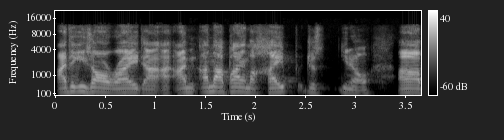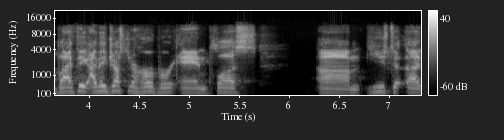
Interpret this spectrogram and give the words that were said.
I think he's all right. I, am I'm, I'm not buying the hype, just you know. Uh, but I think I think Justin Herbert and plus, um, he used to uh,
